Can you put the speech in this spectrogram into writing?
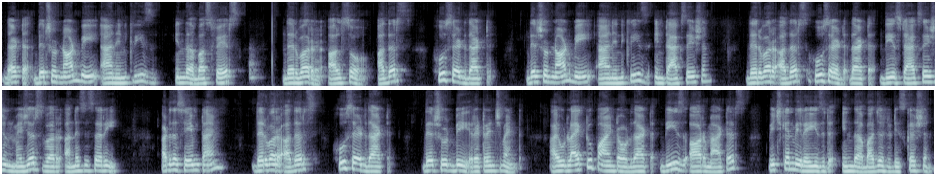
that there should not be an increase in the bus fares. There were also others who said that there should not be an increase in taxation. There were others who said that these taxation measures were unnecessary. At the same time, there were others who said that there should be retrenchment. I would like to point out that these are matters which can be raised in the budget discussion.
